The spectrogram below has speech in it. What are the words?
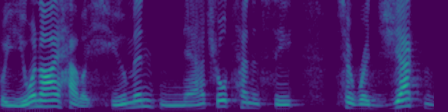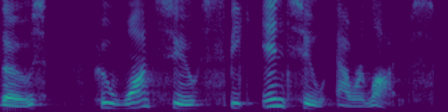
But you and I have a human, natural tendency to reject those who want to speak into our lives.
